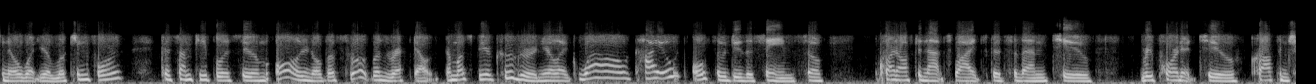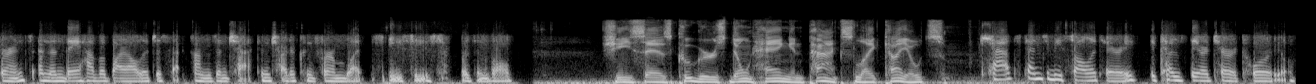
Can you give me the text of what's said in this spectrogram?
to know what you're looking for. Because some people assume, oh, you know, the throat was ripped out. It must be a cougar. And you're like, well, coyotes also do the same. So quite often that's why it's good for them to report it to crop insurance, and then they have a biologist that comes and check and try to confirm what species was involved. She says cougars don't hang in packs like coyotes. Cats tend to be solitary because they are territorial.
